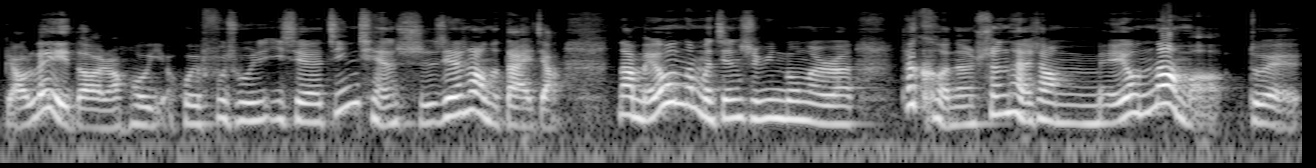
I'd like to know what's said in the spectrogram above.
比较累的，然后也会付出一些金钱、时间上的代价。那没有那么坚持运动的人，他可能身材上没有那么对。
